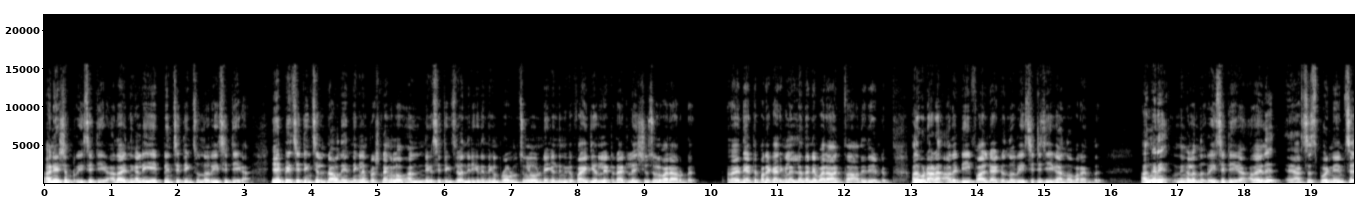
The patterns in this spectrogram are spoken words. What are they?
അതിനുശേഷം റീസെറ്റ് ചെയ്യുക. അതായത് നിങ്ങളുടെ എ പി എൻ സെറ്റിംഗ്സ് ഒന്ന് റീസെറ്റ് ചെയ്യുക. എ പി സെറ്റിംഗ്സിൽ ഉണ്ടാകുന്ന എന്തെങ്കിലും പ്രശ്നങ്ങളോ അല്ലെങ്കിൽ സെറ്റിംഗ്സിൽ വന്നിരിക്കുന്ന എന്തെങ്കിലും പ്രോബ്ലംസുകളോ ഉണ്ടെങ്കിൽ നിങ്ങൾക്ക് ഫൈവ് ജി റിലേറ്റഡ് ആയിട്ടുള്ള ഇഷ്യൂസുകൾ വരാറുണ്ട്. അതായത് നേരത്തെ പറഞ്ഞ കാര്യങ്ങളെല്ലാം തന്നെ വരാൻ സാധ്യതയുണ്ട്. അതുകൊണ്ടാണ് അത് ഡീഫാൾട്ടായിട്ടൊന്ന് റീസെറ്റ് ചെയ്യുക എന്ന് പറയുന്നത്. അങ്ങനെ നിങ്ങളൊന്ന് റീസെറ്റ് ചെയ്യുക. അതായത് ആക്സസ് പോയിന്റ് നെയിംസ്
